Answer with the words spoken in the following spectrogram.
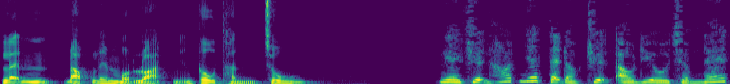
lại đọc lên một loạt những câu thần chú. Nghe chuyện hot nhất tại đọc truyện audio.net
